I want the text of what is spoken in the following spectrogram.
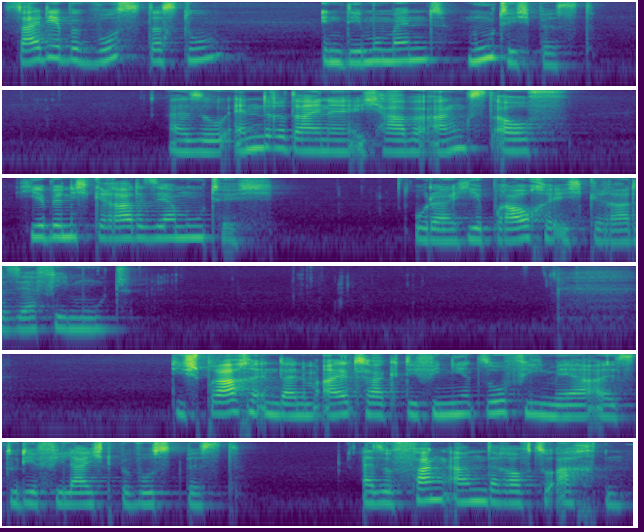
sei dir bewusst, dass du in dem Moment mutig bist. Also ändere deine Ich habe Angst auf Hier bin ich gerade sehr mutig oder Hier brauche ich gerade sehr viel Mut. Die Sprache in deinem Alltag definiert so viel mehr, als du dir vielleicht bewusst bist. Also fang an, darauf zu achten.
